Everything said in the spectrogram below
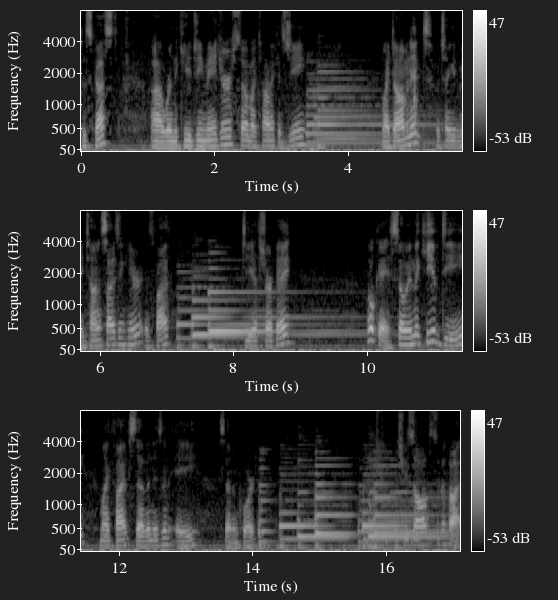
discussed. Uh, we're in the key of G major, so my tonic is G. My dominant, which I'm going to be tonicizing here, is 5. D, F sharp A. Okay, so in the key of D, my 5-7 is an A7 chord, which resolves to the 5.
